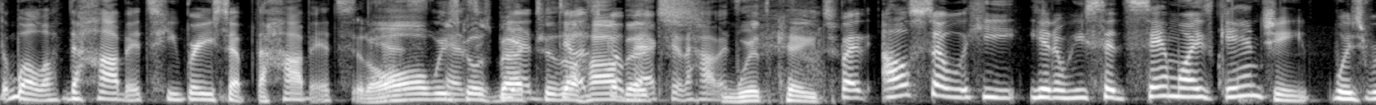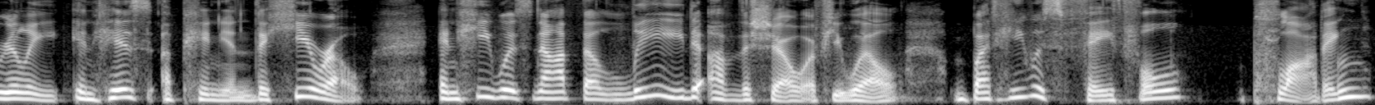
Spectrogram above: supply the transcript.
well the hobbits he raised up the hobbits. It as, always as, goes back, yeah, to the hobbits back to the hobbits with Kate. But also he you know he said Samwise Gamgee was really in his opinion the hero, and he was not the lead of the show, if you will, but he was faithful, plodding,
